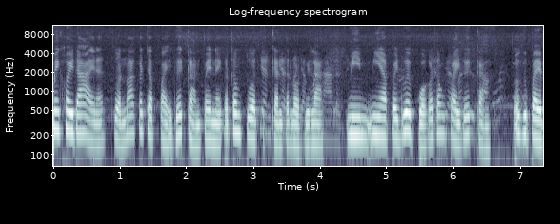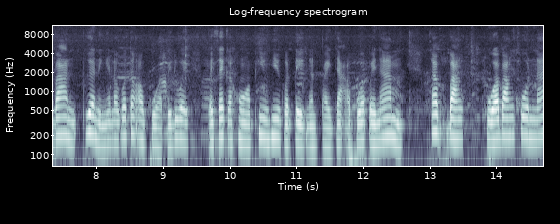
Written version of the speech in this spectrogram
ไม่ค่อยได้นะ ส่วนมากก็จะไปด้วยกันไปไหนก็ต้องตัวติดกันตลอดเวลา มีเมียไปด้วยผัวก็ต้องไปด้วยกัน ก็คือไปบ้านเพื่อนอย่างเงี้ยเราก็ต้องเอาผัวไปด้วย ไปใส่กระหอบหิ้วหิ้วก็เตงกันไปจะเอาผัวไปนั่มถ้าบาง ผัวบางคนนะ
